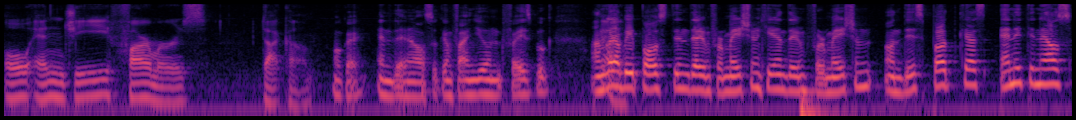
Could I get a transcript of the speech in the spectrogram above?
O N G farmers.com. Okay, and then also can find you on Facebook. I'm Yeah. gonna be posting the information here and the information on this podcast. Anything else,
